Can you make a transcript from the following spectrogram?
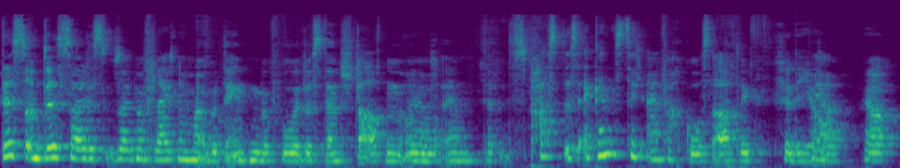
das und das sollte, sollte man vielleicht nochmal überdenken, bevor wir das dann starten. Und ja. ähm, das passt, es ergänzt sich einfach großartig. Finde ich auch. Ja. ja.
